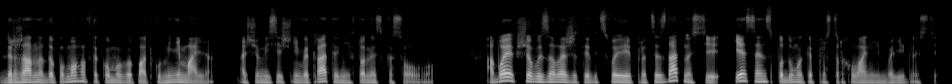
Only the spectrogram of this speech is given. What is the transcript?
Державна допомога в такому випадку мінімальна, а щомісячні витрати ніхто не скасовував. Або якщо ви залежите від своєї працездатності, є сенс подумати про страхування інвалідності.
